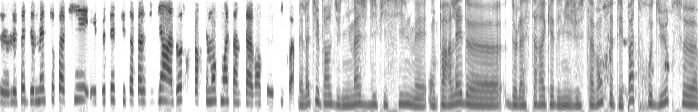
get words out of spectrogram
le fait de le mettre sur papier et peut-être que ça fasse du bien à d'autres, forcément que moi ça me fait avancer aussi quoi. Mais là, tu parles d'une image difficile, mais on parlait de de la Star Academy juste avant. C'était pas trop dur ce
